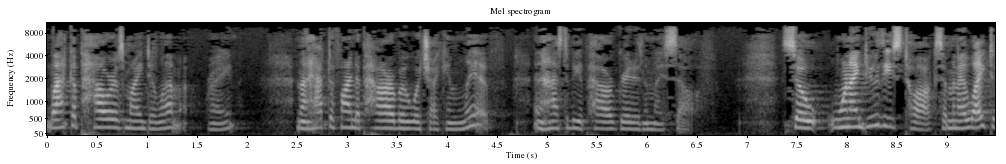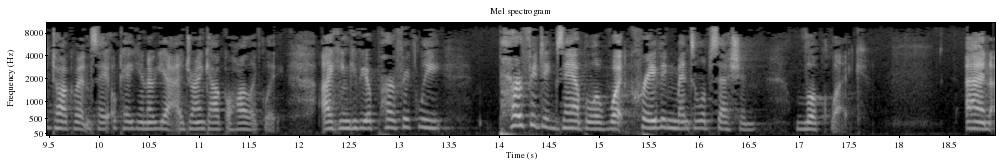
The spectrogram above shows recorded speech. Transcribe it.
lack of power is my dilemma, right? And I have to find a power by which I can live. And it has to be a power greater than myself. So when I do these talks, I mean, I like to talk about and say, okay, you know, yeah, I drank alcoholically. I can give you a perfectly perfect example of what craving mental obsession looked like. And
